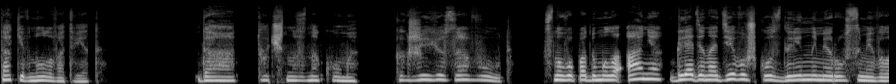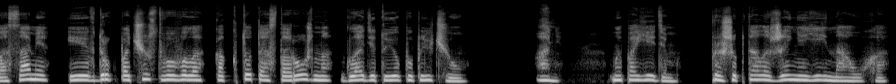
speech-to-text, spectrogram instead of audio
Та кивнула в ответ. «Да, точно знакомы. Как же ее зовут?» Снова подумала Аня, глядя на девушку с длинными русыми волосами, и вдруг почувствовала, как кто-то осторожно гладит ее по плечу. «Ань, мы поедем», — прошептала Женя ей на ухо.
